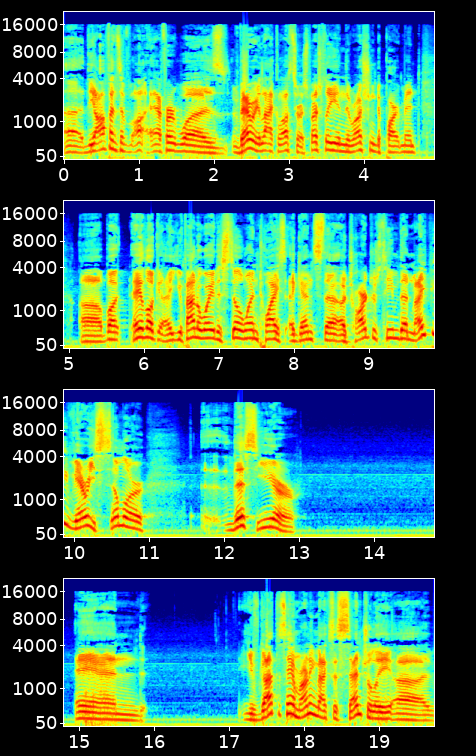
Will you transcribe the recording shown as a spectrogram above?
uh, the offensive uh, effort was very lackluster, especially in the rushing department. Uh, but hey, look, uh, you found a way to still win twice against uh, a Chargers team that might be very similar uh, this year. And you've got the same running backs essentially. Uh,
